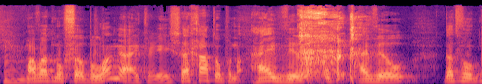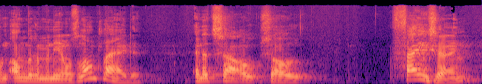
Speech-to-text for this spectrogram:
Mhm. Maar wat nog veel belangrijker is, hij, gaat op een, hij, wil, op, hij wil dat we op een andere manier ons land leiden. En het zou zo fijn zijn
